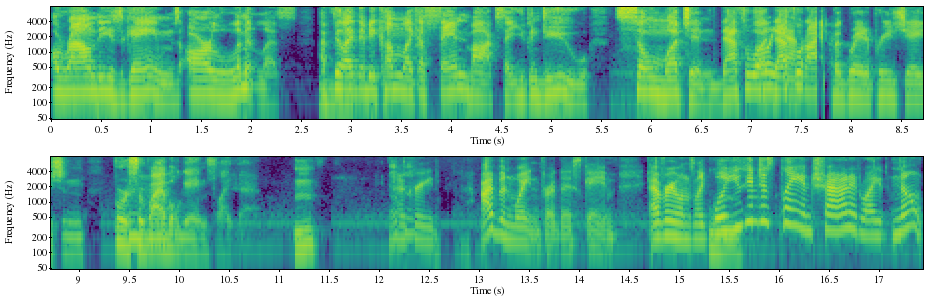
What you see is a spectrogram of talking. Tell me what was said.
around these games are limitless i feel Mhm. like they become like a sandbox that you can do so much in that's what Oh, that's yeah. what i have a great appreciation for Mhm. survival games like that Okay. Agreed. I've been waiting for this game. Everyone's like, "Well, Mhm. you can just play Enshrouded." Why? No,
